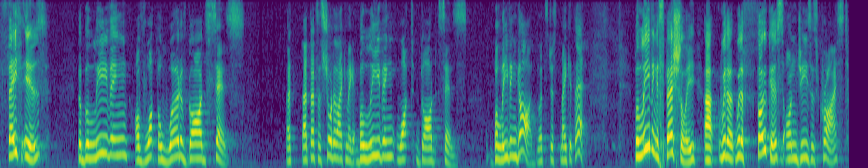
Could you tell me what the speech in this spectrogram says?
Faith is the believing of what the Word of God says. That, that, that's as short as I can make it. Believing what God says. Believing God. Let's just make it there. Believing, especially uh, with, a, with a focus on Jesus Christ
